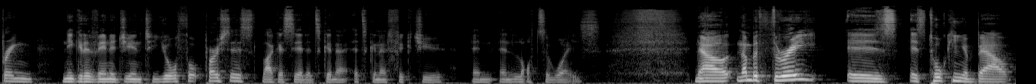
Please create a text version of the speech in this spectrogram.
bring negative energy into your thought process, like I said, it's gonna it's gonna affect you in in lots of ways. Now, number three is is talking about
